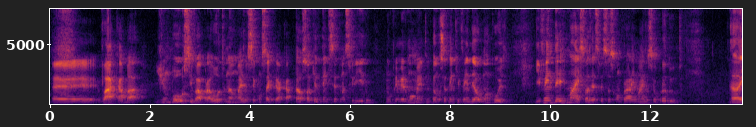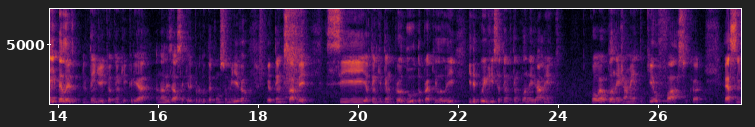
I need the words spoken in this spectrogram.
é, vá acabar de um bolso e vá para outro, não, mas você consegue criar capital, só que ele tem que ser transferido no primeiro momento. Então você tem que vender alguma coisa e vender mais, fazer as pessoas comprarem mais o seu produto. Aí, beleza, entendi que eu tenho que criar, analisar se aquele produto é consumível, eu tenho que saber se eu tenho que ter um produto para aquilo ali e depois disso eu tenho que ter um planejamento. Qual é o planejamento que eu faço, cara? É assim,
